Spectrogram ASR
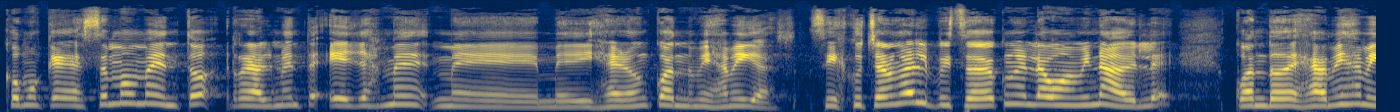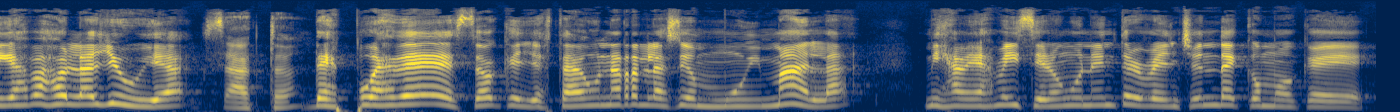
como que ese momento realmente ellas me, me, me dijeron cuando mis amigas, si escucharon el episodio con el abominable, cuando dejé a mis amigas bajo la lluvia, Exacto. después de eso, que yo estaba en una relación muy mala, mis amigas me hicieron una intervention de como que,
